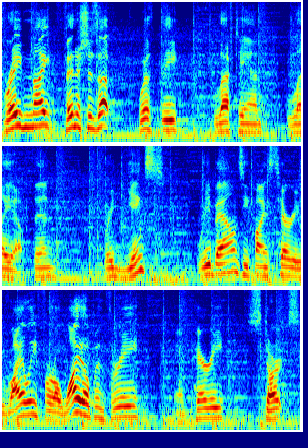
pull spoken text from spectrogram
Braden Knight finishes up with the left hand layup. Then Braden Yanks rebounds. He finds Terry Riley for a wide open three, and Perry starts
